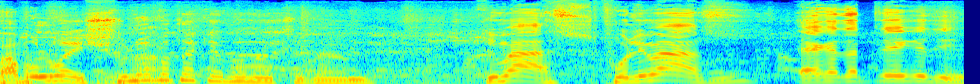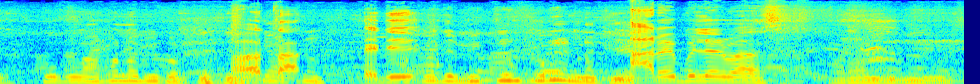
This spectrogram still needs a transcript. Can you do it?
বাবুল ভাই ষোলো পাতা কেমন আছে দাম? কি মাছ? ফুলি মাছ? এক হাজার টাকা কেজি। খুব লাফালাফি করতেছে। এটা আপনাদের বিক্রমপুরের নাকি? আরে বিলের মাছ। আরাম দিনের মাছ।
